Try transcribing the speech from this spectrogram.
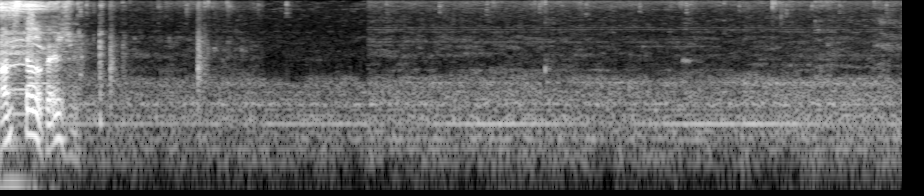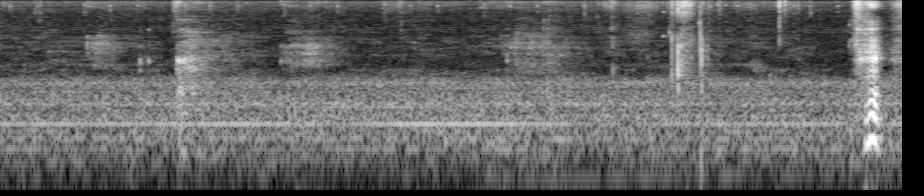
I'm still a virgin.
